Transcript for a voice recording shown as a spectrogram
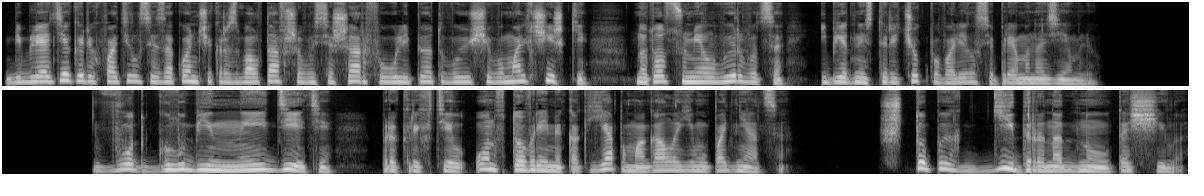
Библиотекарь ухватился за кончик разболтавшегося шарфа улепетывающего мальчишки, но тот сумел вырваться, и бедный старичок повалился прямо на землю. «Вот глубинные дети!» — прокряхтел он в то время, как я помогала ему подняться чтоб их гидра на дно утащила.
